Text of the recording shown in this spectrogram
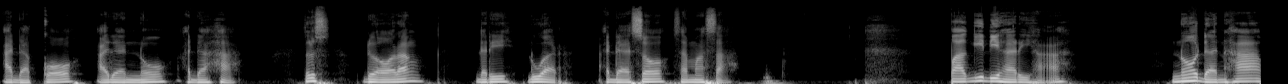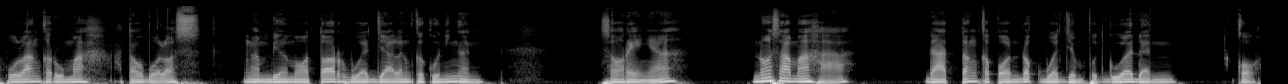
Ada Ko, ada No, ada Ha. Terus dua orang dari luar. Ada So sama Sa. Pagi di hari H, No dan H pulang ke rumah atau bolos, ngambil motor buat jalan ke Kuningan. Sorenya, No sama H datang ke pondok buat jemput gua dan Ko.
